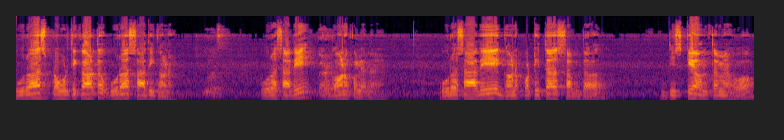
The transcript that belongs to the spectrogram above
उरस प्रवृत्ति का अर्थ उरस आदि गण। उरस। आदि गण। को लेना है। उरस आदि गण पठित शब्द जिसके अंत में हो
